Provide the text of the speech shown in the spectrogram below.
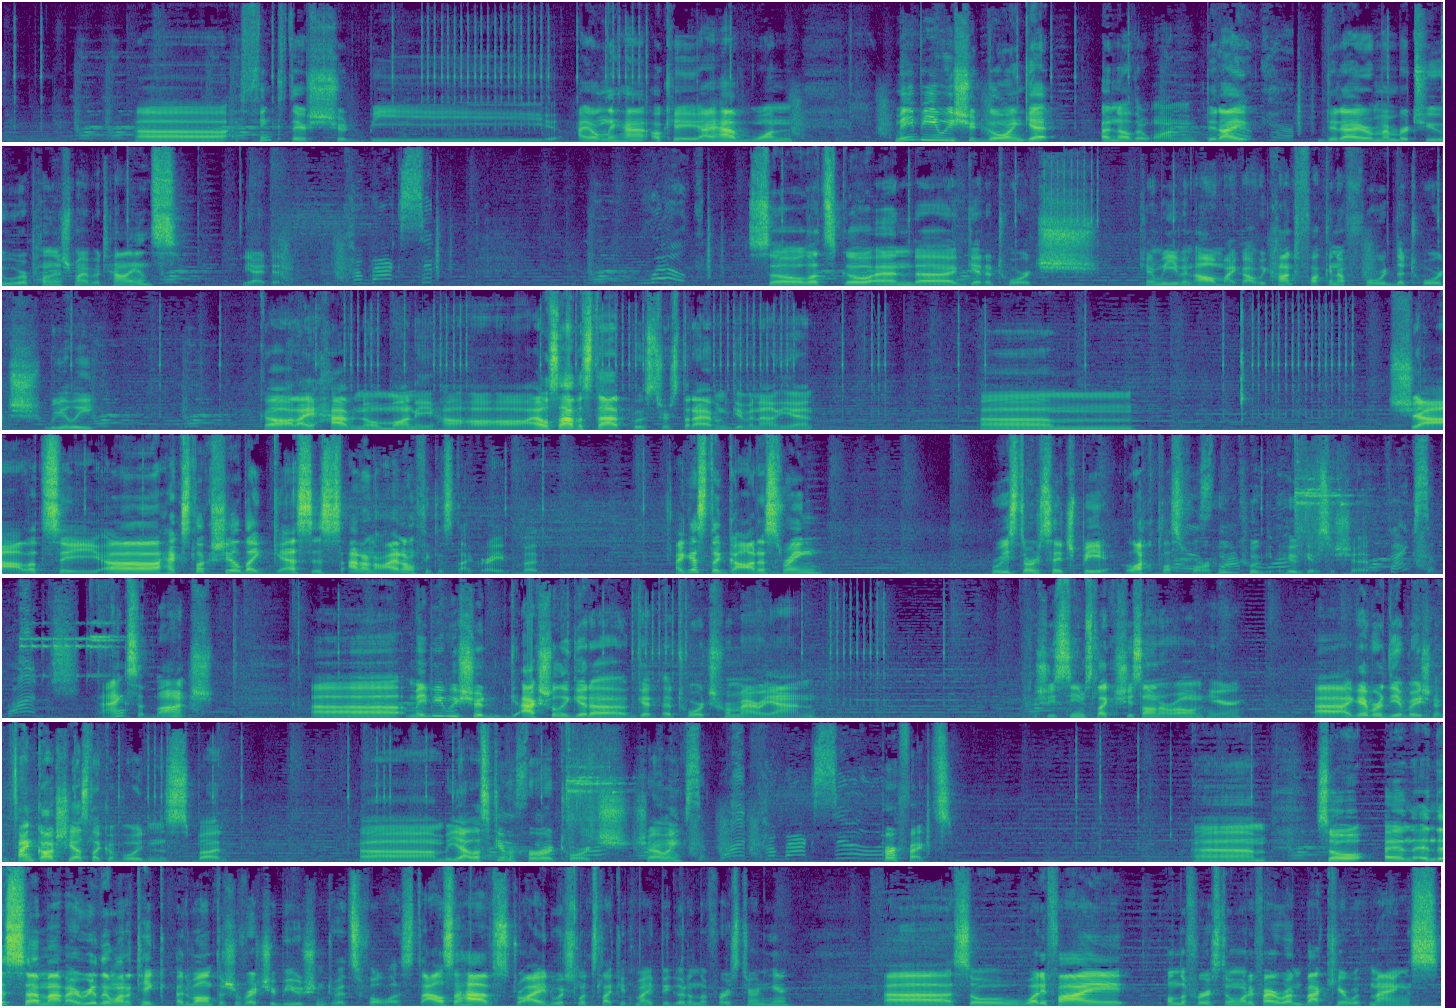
Uh, I think there should be... I only have... Okay, I have one. Maybe we should go and get another one. Did I... Did I remember to replenish my battalions? Yeah, I did. Come back soon. Well, So let's go and uh, get a torch. Can we even... Oh my god, we can't fucking afford the torch? Really? God, I have no money. Ha ha ha. I also have a stat boosters that I haven't given out yet. Um... Sha, let's see. Uh, Hexlock Shield, I guess, is... I don't know. I don't think it's that great, but... I guess the Goddess Ring restores HP. Luck plus 4. Who, who, who gives a shit? thanks a bunch. Thanks a bunch. Uh, maybe we should actually get a get a torch from Marianne. She seems like she's on her own here. Uh, I gave her the evasion. Thank God she has like avoidance, but um, but yeah, let's give her a torch, shall we? Thanks a bunch. Come back soon. Perfect. Um, so in, in this uh, map, I really want to take advantage of Retribution to its fullest. I also have Stride, which looks like it might be good on the first turn here. Uh, so what if I, on the first turn, what if I run back here with Mangs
